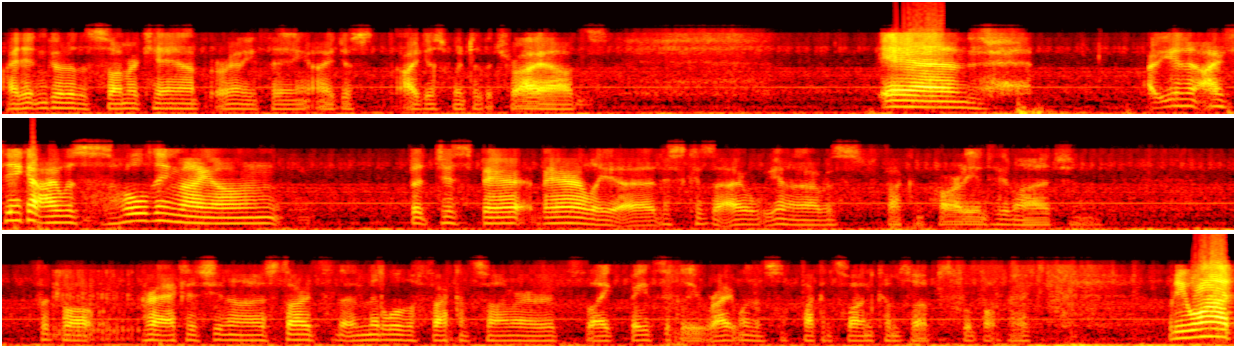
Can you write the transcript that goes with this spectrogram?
I didn't go to the summer camp or anything. I just I just went to the tryouts. And you know, I think I was holding my own but just bar barely uh, just cuz I you know, I was fucking partying too much and football practice, you know, it starts in the middle of the fucking summer. It's like basically right when the fucking sun comes up, it's football practice. What do you want?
